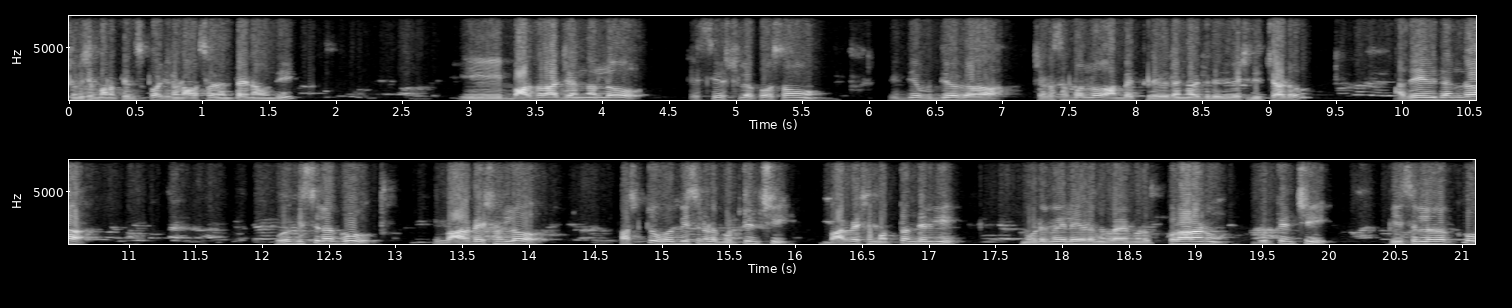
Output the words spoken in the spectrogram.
గురించి మనం తెలుసుకోవాల్సిన అవసరం ఎంతైనా ఉంది. ఈ భారత రాజ్యాంగంలో ఎస్సీ ఎస్టీల కోసం విద్య ఉద్యోగ చట్టసభలో అంబేద్కర్ ఏ విధంగా రిజర్వేషన్ ఇచ్చాడో అదేవిధంగా ఓబీసీలకు భారతదేశంలో ఫస్ట్ ఓబీసీలను గుర్తించి భారతదేశం మొత్తం తిరిగి మూడు వేల ఏడు వందల మూడు కులాలను గుర్తించి బీసీలకు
